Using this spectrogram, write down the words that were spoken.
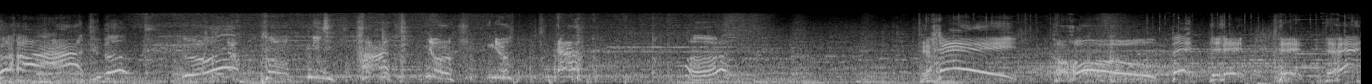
Ah Non Oh Ah Ah Hey Oh oh Hey Hey Hey Hey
